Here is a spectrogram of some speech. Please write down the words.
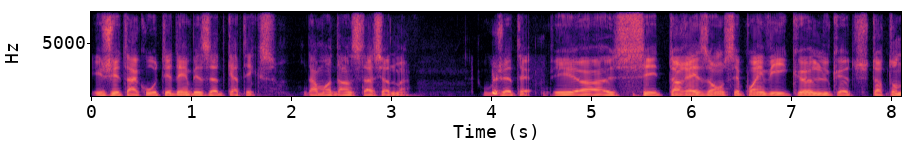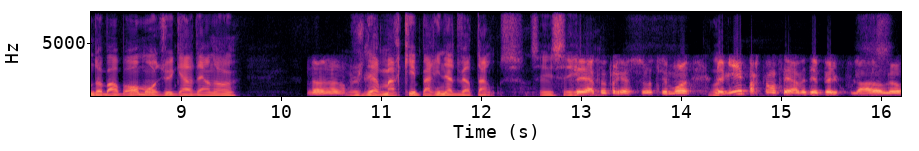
et j'étais à côté d'un BZ4X dans, mon, dans le stationnement où j'étais. Puis, euh, c'est, t'as raison, c'est pas un véhicule que tu te retournes de bord. Oh mon Dieu, regarde, il y en a un. Non, non, non. Je l'ai remarqué par inadvertance. C'est... C'est à peu près ça. Moi, Ouais. le mien, par contre, il avait de belles couleurs, là.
